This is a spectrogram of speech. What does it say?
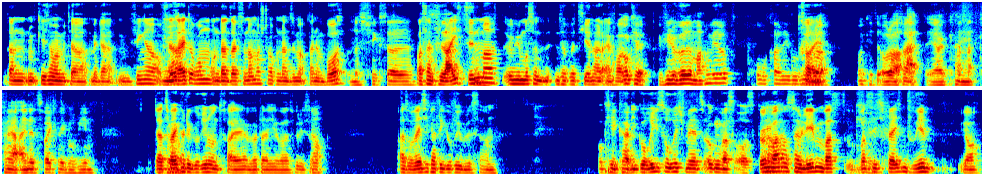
dann gehst du nochmal mit, der, mit, der, mit dem Finger auf der Ja. Seite rum und dann sagst du nochmal Stopp und dann sind wir bei einem Wort. Und das Schicksal. Was dann vielleicht Sinn macht, irgendwie muss man interpretieren halt einfach. Okay. Wie viele Wörter machen wir pro Kategorie? Drei. Oder, okay, oder Drei. ja, kann, kann ja eine, zwei Kategorien. Ja, zwei Ja. Kategorien und drei Wörter jeweils, würde ich sagen. Ja. Also, welche Kategorie würdest du haben? Okay, Kategorie suche ich mir jetzt irgendwas aus. Irgendwas Ja. aus deinem Leben, was, was Okay. dich vielleicht interessiert, ja.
